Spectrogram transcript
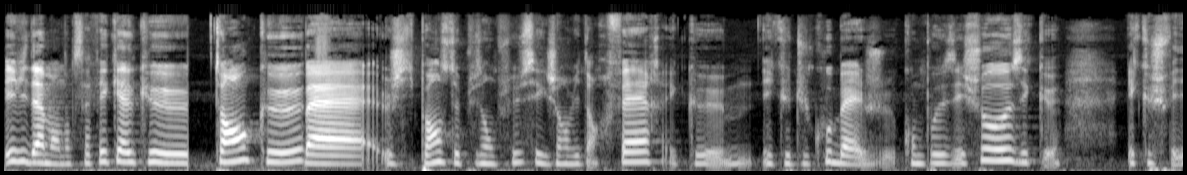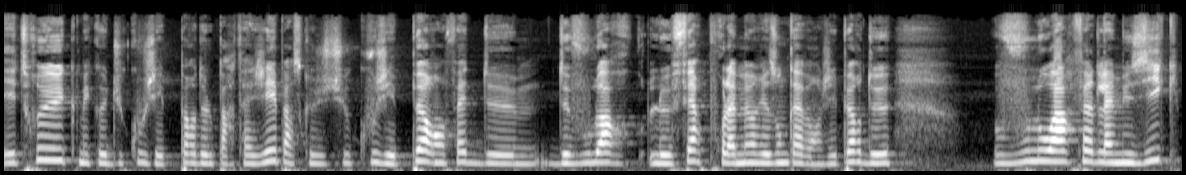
évidemment. Donc ça fait quelques temps que bah, j'y pense de plus en plus et que j'ai envie d'en refaire et que, et que du coup bah, je compose des choses et que et que je fais des trucs, mais que du coup j'ai peur de le partager parce que du coup j'ai peur en fait de, de vouloir le faire pour la même raison qu'avant. J'ai peur de vouloir faire de la musique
